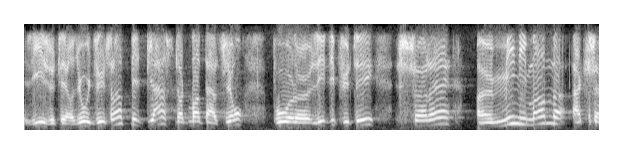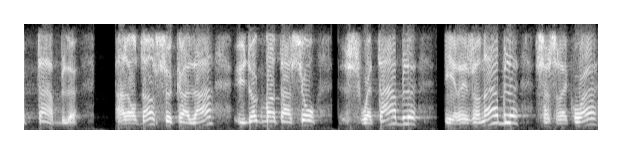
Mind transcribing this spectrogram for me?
Lise Thériault, dire 30 000 d'augmentation pour euh, les députés serait un minimum acceptable. Alors, dans ce cas-là, une augmentation souhaitable et raisonnable, ce serait quoi?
